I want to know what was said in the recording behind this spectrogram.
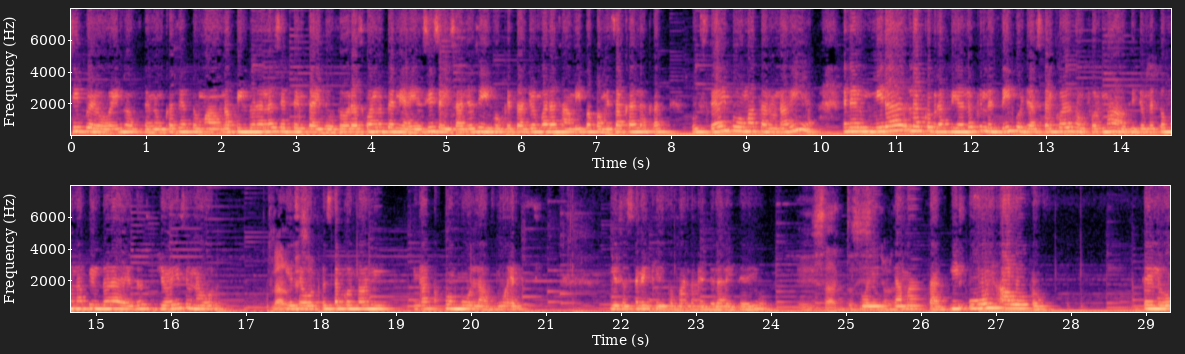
Sí, pero venga, usted nunca se ha tomado una píldora a las 72 horas cuando tenía 16 años y dijo, ¿qué tal yo embarazada? Mi papá me saca de la casa. Usted ahí pudo matar una vida. En el, mira la ecografía, lo que les digo, ya está el corazón formado. Si yo me tomo una píldora de esas, yo hice un aborto. Claro y ese aborto está contaminado como la muerte. Y eso es tener que tomar la mente de la ley de Dios. Exacto, sí, Voy a matar. Y un aborto te lo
